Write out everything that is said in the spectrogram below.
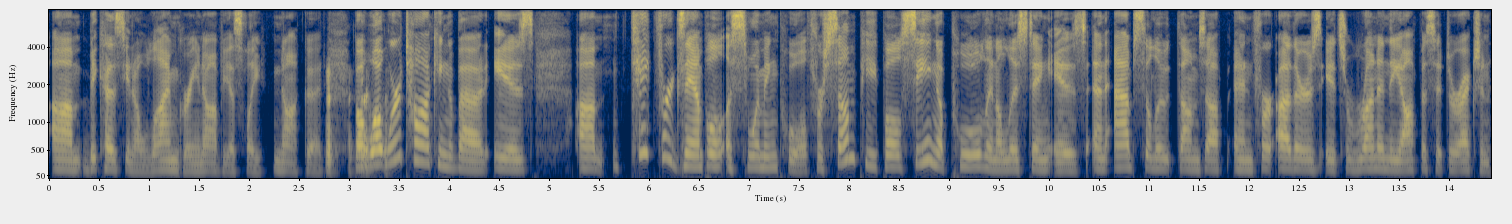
Um, because, you know, lime green, obviously not good. But what we're talking about is um, take, for example, a swimming pool. For some people, seeing a pool in a listing is an absolute thumbs up, and for others, it's run in the opposite direction.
